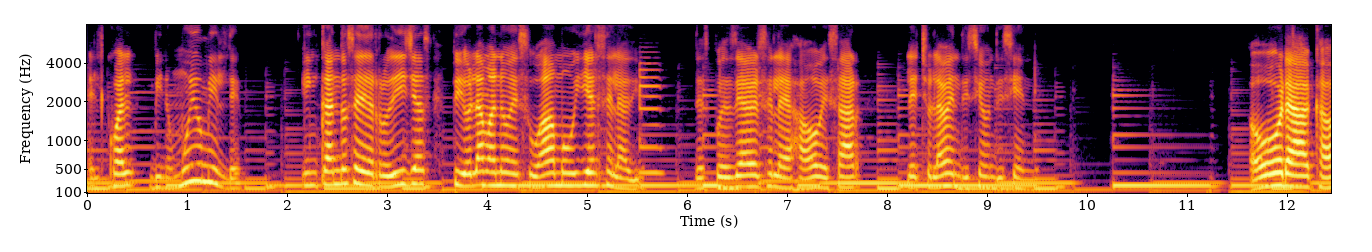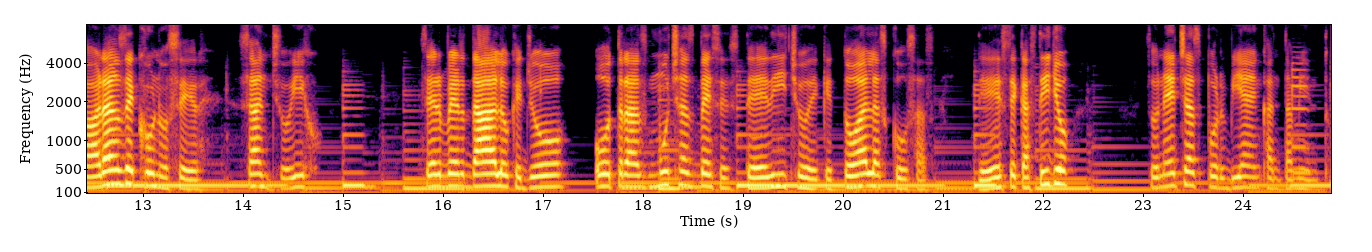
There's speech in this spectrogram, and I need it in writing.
el cual vino muy humilde Hincándose de rodillas, pidió la mano de su amo y él se la dio. Después de habérsela dejado besar, le echó la bendición diciendo, Ahora acabarás de conocer, Sancho, hijo, ser verdad lo que yo otras muchas veces te he dicho de que todas las cosas de este castillo son hechas por vía encantamiento.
